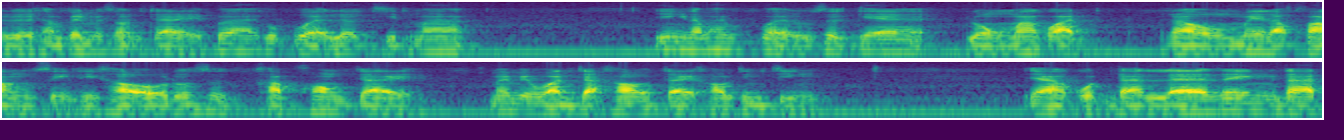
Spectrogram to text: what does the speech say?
หรือทำเป็นไม่สนใจเพื่อให้ผู้ป่วยเลิกคิดมาก ยิ่งทำให้ผู้ป่วยรู้สึกแย่ลงมากกว่า เราไม่รับฟังสิ่งที่เขารู้สึกขับข้องใจ ไม่มีวันจะเข้าใจเขาจริง ๆ อย่ากดดันและเร่งรัด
